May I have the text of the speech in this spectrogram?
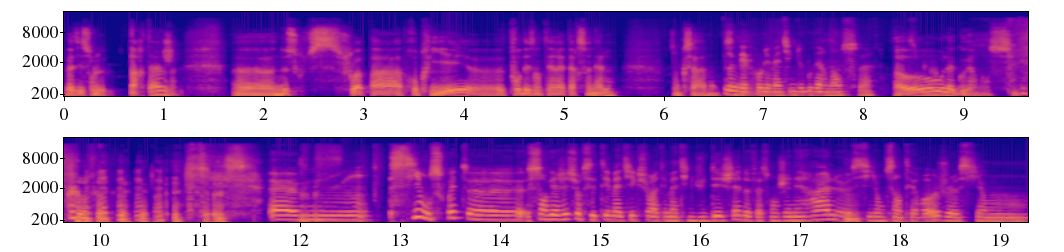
basé sur le partage euh, ne so- soit pas approprié pour des intérêts personnels. Donc ça, bon, Donc des problématiques de gouvernance. euh. Oh, la gouvernance. Si on souhaite s'engager sur ces thématiques, sur la thématique du déchet de façon générale, Mhm. si on s'interroge, si on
